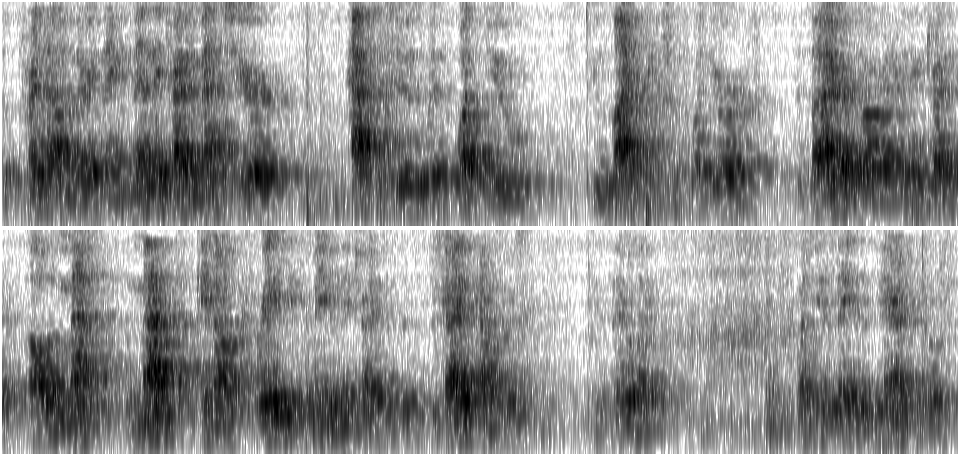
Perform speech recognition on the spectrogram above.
the printout and everything. And then they try to match your aptitudes with what you, you like, with what your desires are and everything. Try to, oh, the map, the map came out crazy for me when they tried to, the, the guidance counselors, they were like, what do you say to the parents? It looks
